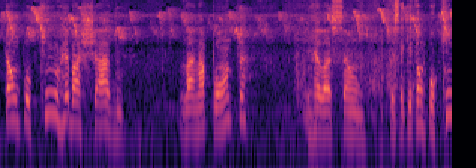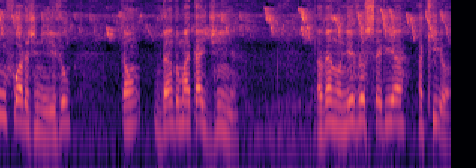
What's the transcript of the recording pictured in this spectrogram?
está um pouquinho rebaixado lá na ponta, em relação... Esse aqui está um pouquinho fora de nível, então dando uma caidinha. Tá vendo? O nível seria aqui, ó,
